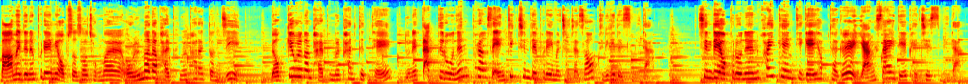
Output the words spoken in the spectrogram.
마음에 드는 프레임이 없어서 정말 얼마나 발품을 팔았던지 몇 개월간 발품을 판 끝에 눈에 딱 들어오는 프랑스 앤틱 침대 프레임을 찾아서 드리게 됐습니다. 침대 옆으로는 화이트 앤틱의 협탁을 양 사이드에 배치했습니다.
